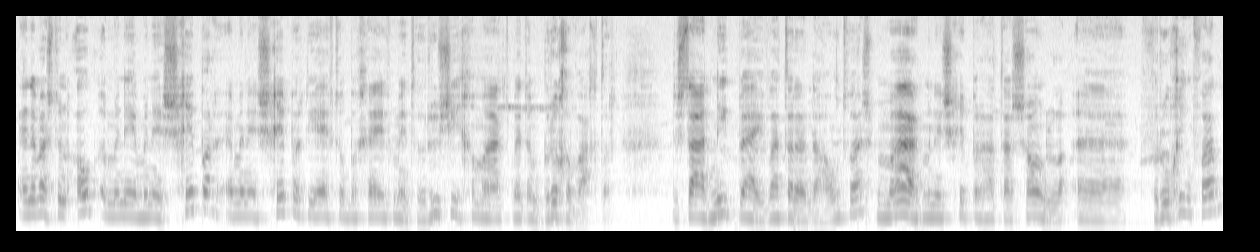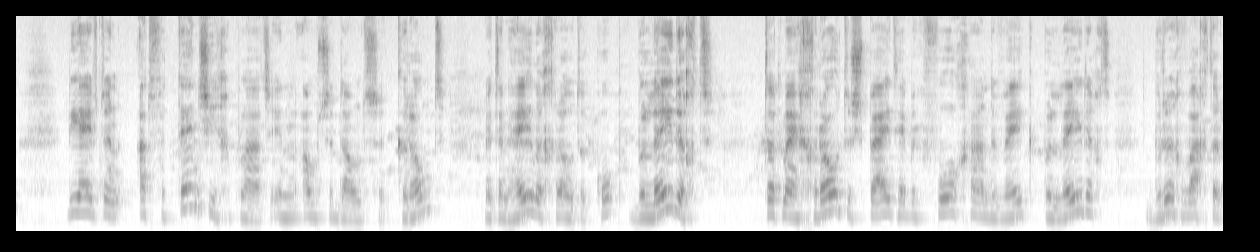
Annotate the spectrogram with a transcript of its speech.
En er was toen ook een meneer, meneer Schipper. En meneer Schipper die heeft op een gegeven moment ruzie gemaakt met een bruggenwachter. Er staat niet bij wat er aan de hand was. Maar meneer Schipper had daar zo'n la- eh, vroeging van. Die heeft een advertentie geplaatst in een Amsterdamse krant. Met een hele grote kop. Beledigd. Tot mijn grote spijt heb ik voorgaande week beledigd brugwachter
